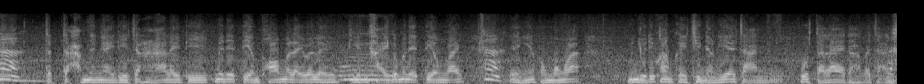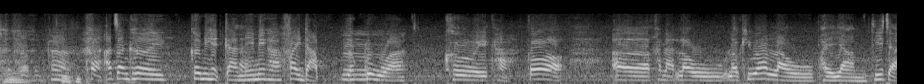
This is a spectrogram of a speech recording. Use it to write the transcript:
ค่ะ จะจะทำยังไงดีจะหาอะไรดี ไม่ได้เตรียมพร้อมอะไรไว้เลยเทียนไขก็ไม่ได้เตรียมไว้ ค่ะ อย่างเงี้ยผมมองว่ามันอยู่ที่ความเคยชินอย่างที่อาจารย์พูดแต่แรกอะครับอาจารย์ใช่ไหมครับ ค่ะ อาจารย์เคยเคยมีเหตุการณ์นี้ไหมคะ ไฟดับแล้วกลัว เคยค่ะ ก็เอ่อ ขณะเราเราคิดว่าเราพยายามที่จะ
